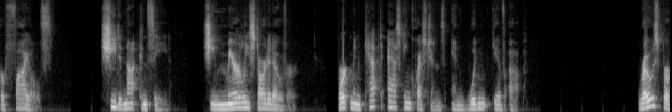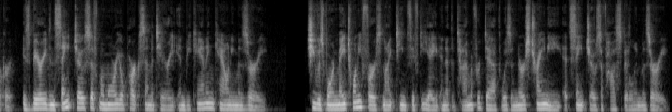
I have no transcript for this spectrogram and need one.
her files, she did not concede. She merely started over. Berkman kept asking questions and wouldn't give up. Rose Burkert is buried in St. Joseph Memorial Park Cemetery in Buchanan County, Missouri. She was born May 21, 1958, and at the time of her death was a nurse trainee at St. Joseph Hospital in Missouri.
